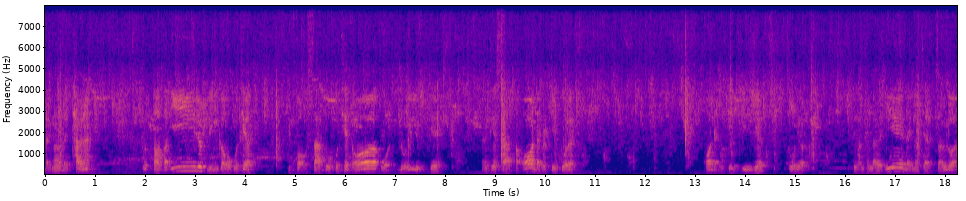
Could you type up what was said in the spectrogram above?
để nó để thở này. Lúc tỏ tỏ ý lúc lĩnh cầu của thiệt thì bỏ xa tu của thiệt cho đối lựu kì thiệt xa tỏ để ok tua đây có để ok ý diệt tua nữa. Thì anh thấy là ý để nó chả tới luôn.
